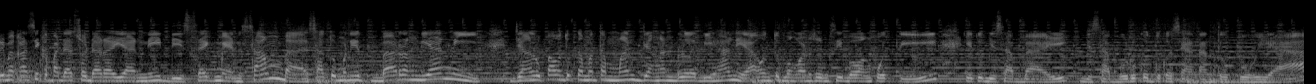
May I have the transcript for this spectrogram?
Terima kasih kepada Saudara Yani di segmen Samba satu menit bareng Yani. Jangan lupa untuk teman-teman jangan berlebihan ya untuk mengkonsumsi bawang putih. Itu bisa baik, bisa buruk untuk kesehatan tubuh ya.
